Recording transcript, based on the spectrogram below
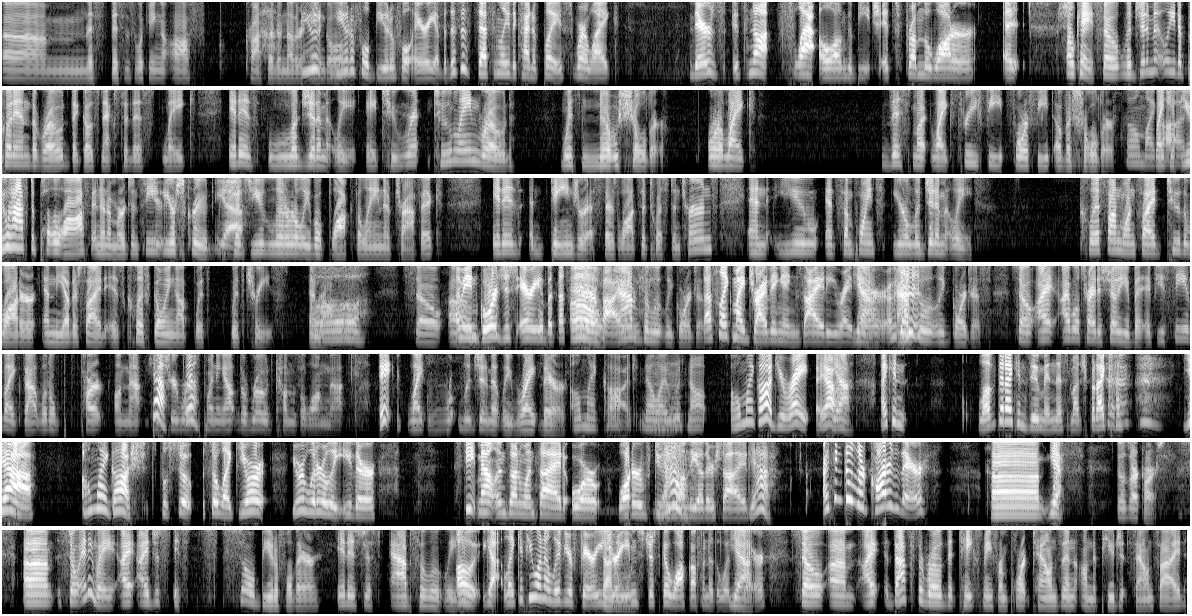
Um, this this is looking off across at another Beaut- angle. beautiful, beautiful area. But this is definitely the kind of place where like there's it's not flat along the beach. It's from the water. Uh, Okay, so legitimately to put in the road that goes next to this lake, it is legitimately a two ra- two lane road with no shoulder, or like this much, like three feet, four feet of a shoulder. oh my Like god. Like if you have to pull off in an emergency, You're- you're, screwed yeah. because you literally will block the lane of traffic. It is uh, dangerous. There's lots of twists and turns, and you at some points you're legitimately cliff on one side to the water, and the other side is cliff going up with with trees and rocks. So I mean, um, gorgeous area, but that's oh, terrifying. absolutely gorgeous. That's like my driving anxiety right yeah, there. absolutely gorgeous. So I I will try to show you, but if you see like that little part on that Yeah, picture where yeah. it's pointing out, the road comes along that, It, like r- legitimately right there. oh my god. No, I Mhm. would not. Oh my god, you're right. Yeah. Yeah. I can love that I can zoom in this much, but I can Yeah. Oh my gosh. So so like you're you're literally either steep mountains on one side or water of doom Yeah. on the other side. Yeah. I think those are cars there. Um. Yes, those are cars. Um. So anyway, I I just it's so beautiful there. It is just absolutely. Oh yeah, like if you want to live your fairy Stunning. dreams, just go walk off into the woods Yeah. there. So um, I that's the road that takes me from Port Townsend on the Puget Sound side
